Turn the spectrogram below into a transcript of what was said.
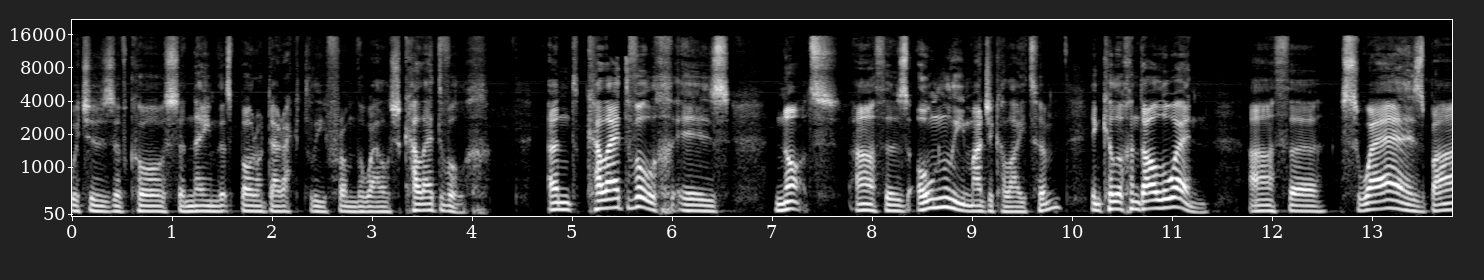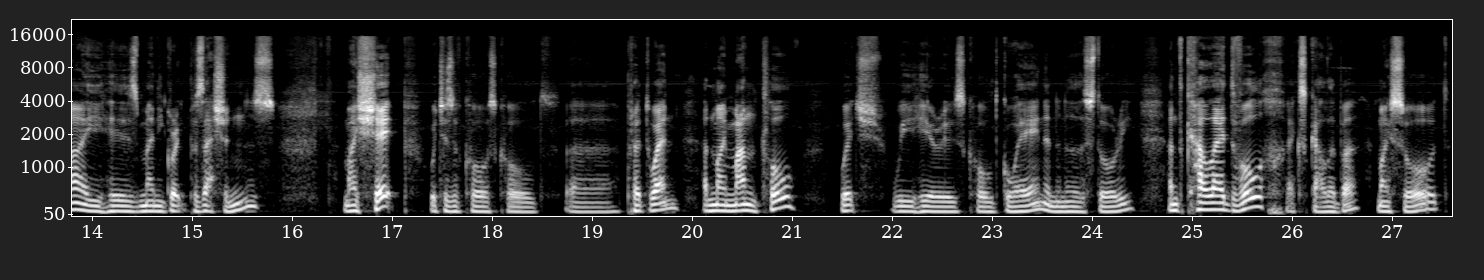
which is, of course, a name that's borrowed directly from the Welsh Caledfwlch. And Caledfwlch is not Arthur's only magical item. In Cilwch and Olwen, Arthur swears by his many great possessions. My ship, which is of course called uh, Prydwen, and my mantle, which we hear is called Gwen in another story, and Caledfwlch, Excalibur, my sword,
